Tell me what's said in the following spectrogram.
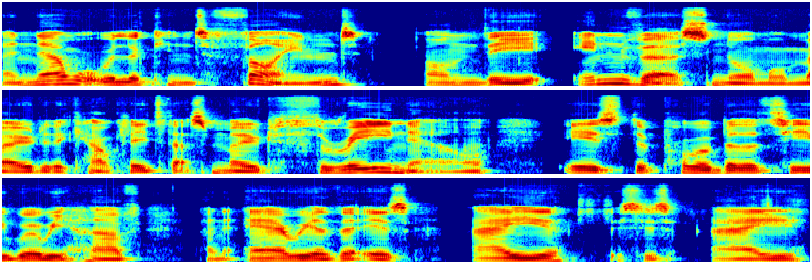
And now what we're looking to find on the inverse normal mode of the calculator, that's mode 3 now, is the probability where we have an area that is A, this is A,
